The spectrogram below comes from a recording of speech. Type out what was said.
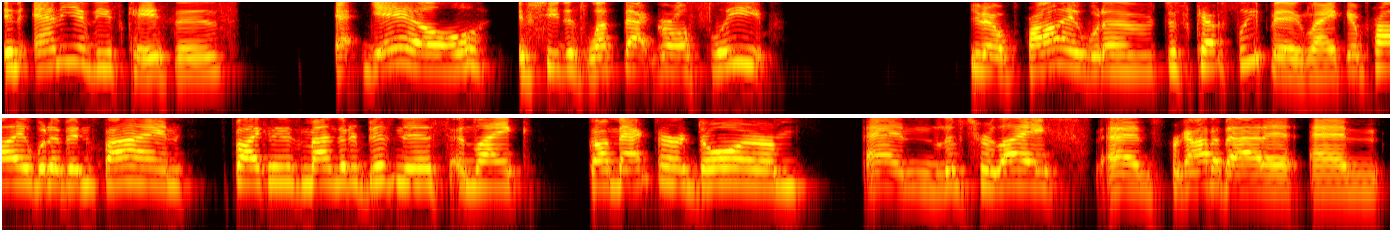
in any of these cases, at Yale, if she just let that girl sleep, you know, probably would have just kept sleeping. Like, it probably would have been fine. Probably could have just minded her business and, like, gone back to her dorm and lived her life and forgot about it. And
